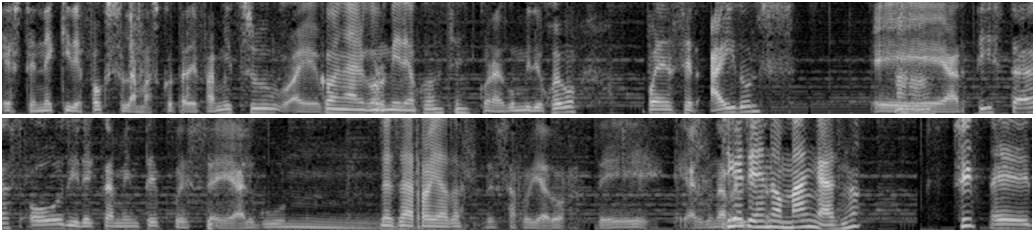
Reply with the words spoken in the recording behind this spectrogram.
este Neki de Fox, la mascota de Famitsu, eh, Con algún por- videojuego, sí. con algún videojuego, pueden ser idols, artistas o directamente pues eh, algún Desarrollador. desarrollador de alguna Sigue revista. teniendo mangas, ¿no? Sí, de-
